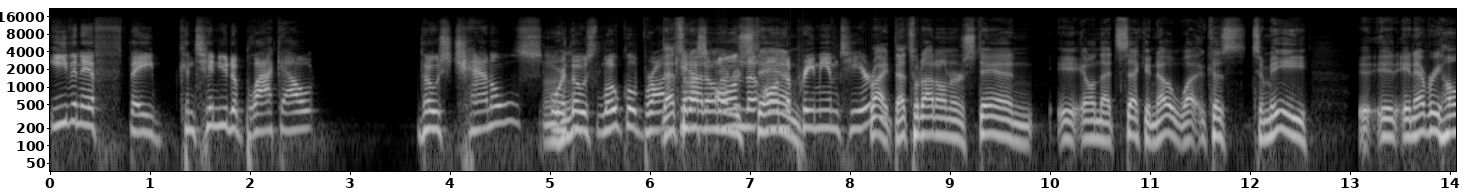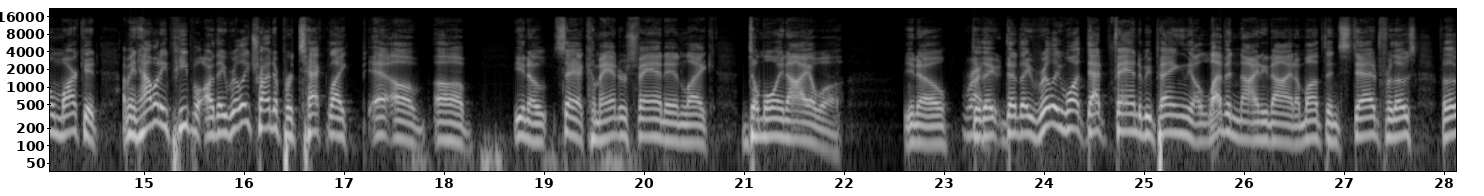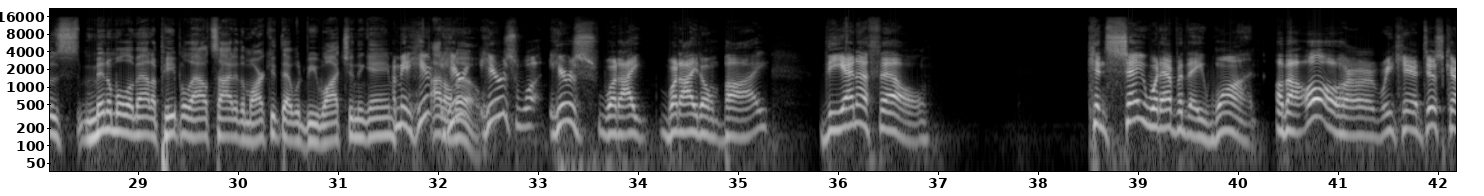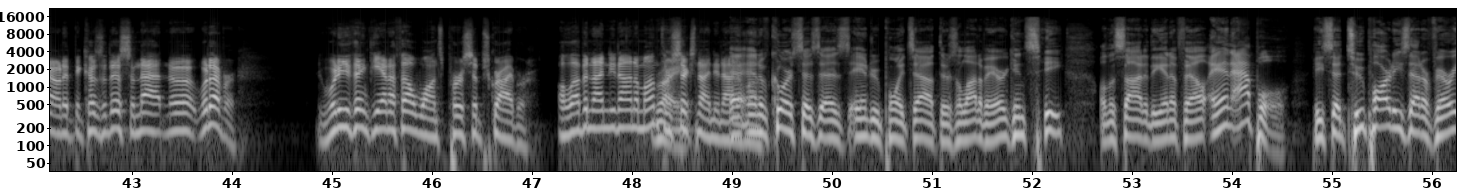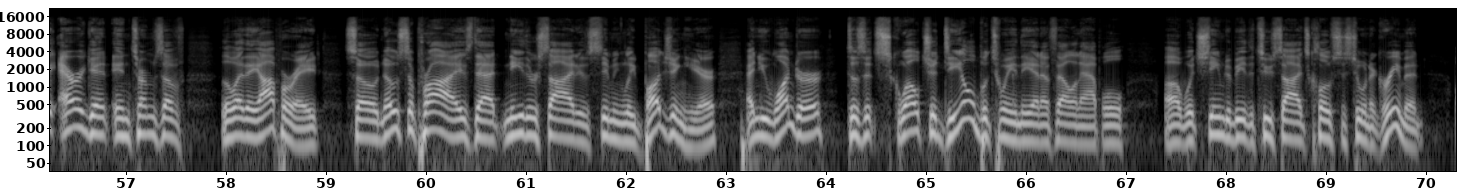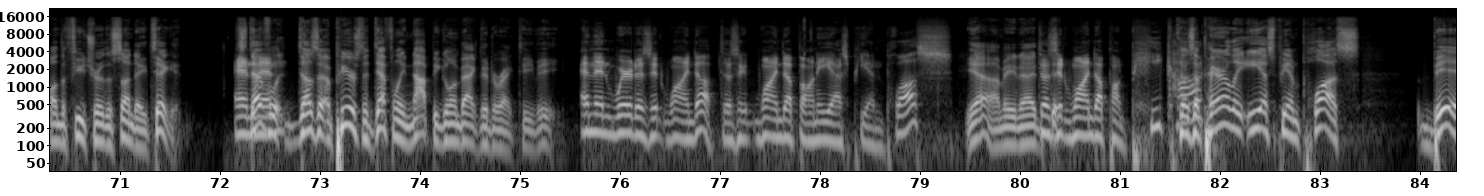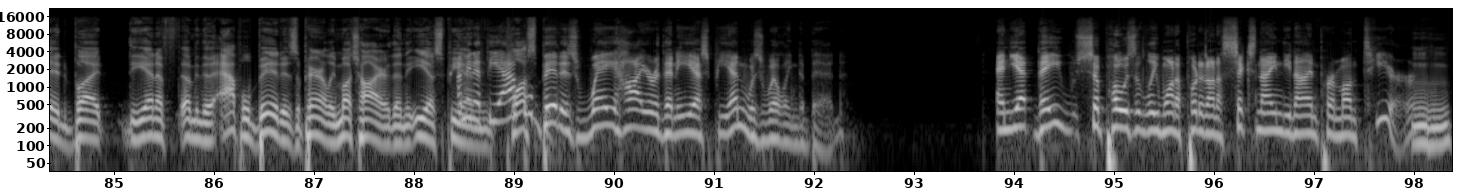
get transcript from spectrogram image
even if they continue to black out those channels mm-hmm. or those local broadcasts on understand. the on the premium tier? Right. That's what I don't understand on that second note. Because to me, in, in, every home market, I mean, how many people are they really trying to protect? Like, uh, uh, you know, say a Commanders fan in like Des Moines, Iowa, you know, right. do they do they really want that fan to be paying the eleven ninety nine a month instead for those for those minimal amount of people outside of the market that would be watching the game? I mean, here, I don't here, know. here's what here's what I what I don't buy. The NFL can say whatever they want about oh uh, we can't discount it because of this and that and uh, whatever. What do you think the NFL wants per subscriber? Eleven ninety nine a month right. or six ninety nine. And, and of course, as as Andrew points out, there's a lot of arrogancy on the side of the NFL and Apple. He said two parties that are very arrogant in terms of the way they operate. So no surprise that neither side is seemingly budging here. And you wonder, does it squelch a deal between the NFL and Apple, uh, which seem to be the two sides closest to an agreement on the future of the Sunday ticket? And then, does it appears to definitely not be going back to DirecTV. And then where does it wind up? Does it wind up on ESPN Plus? Yeah, I mean, uh, does it wind up on Peacock? Because apparently ESPN Plus bid, but the NFL, I mean, the Apple bid is apparently much higher than the ESPN. I mean, if the Apple bid is way higher than ESPN was willing to bid, and yet they supposedly want to put it on a six ninety nine per month tier. Mm-hmm.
